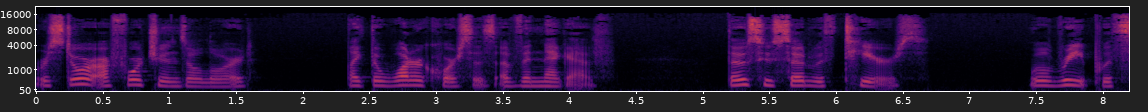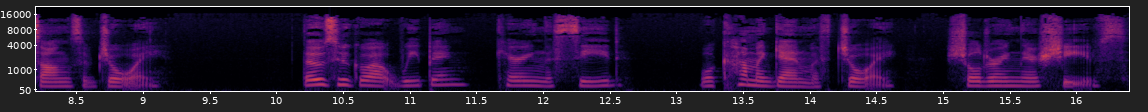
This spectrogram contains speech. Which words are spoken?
Restore our fortunes, O Lord, like the watercourses of the Negev. Those who sowed with tears will reap with songs of joy. Those who go out weeping, carrying the seed, will come again with joy, shouldering their sheaves.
